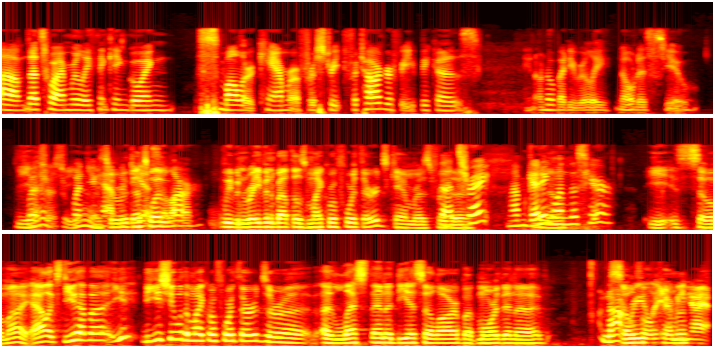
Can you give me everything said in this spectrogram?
Um, that's why I'm really thinking going smaller camera for street photography because you know nobody really notices you versus when you have a that's DSLR. why we've been raving about those micro four thirds cameras for That's the. right. I'm getting know. one this year. Yeah, So am I. Alex, do you have a? You, do you shoot with a micro four thirds or a, a less than a DSLR, but more than a? Not cell phone really. I mean, I,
